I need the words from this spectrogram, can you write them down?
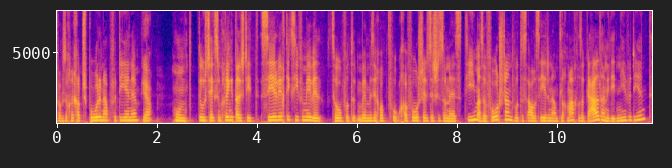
so ein bisschen die Spuren abverdienen kann. Ja. Und die Ausstellungs- und Klingenthal war sehr wichtig für mich, weil so der, wenn man sich kann vorstellen kann, es ist so ein Team, also ein Vorstand, der das alles ehrenamtlich macht. Also Geld habe ich dort nie verdient.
